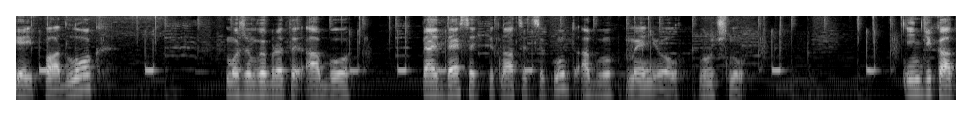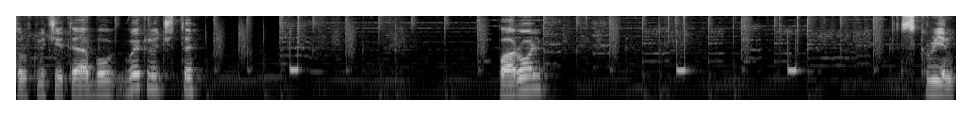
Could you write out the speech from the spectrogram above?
Keypad Lock. Можемо вибрати або 5, 10, 15 секунд або manual вручну. Індикатор включити або виключити. пароль. Screen.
